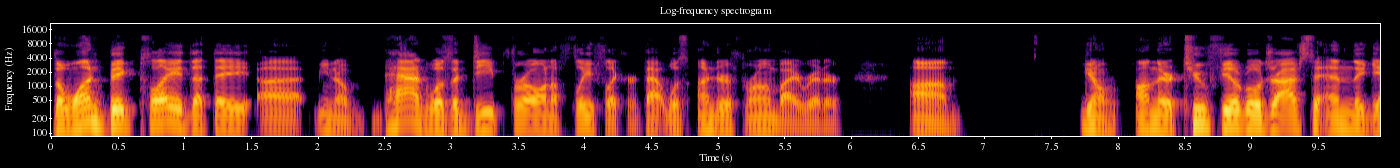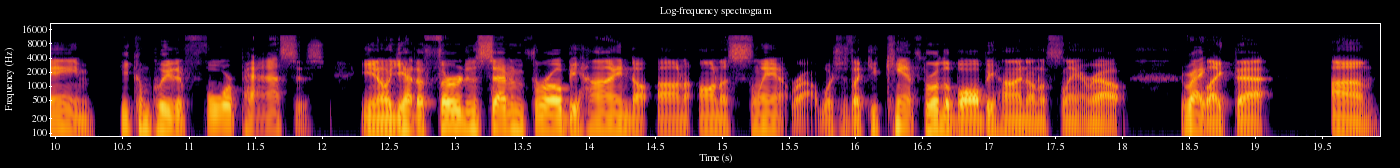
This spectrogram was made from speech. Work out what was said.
The one big play that they, uh, you know, had was a deep throw on a flea flicker that was underthrown by Ridder. Um, you know, on their two field goal drives to end the game, he completed four passes. You know, you had a third and seven throw behind on on a slant route, which is like you can't throw the ball behind on a slant route, right? Like that. Um,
